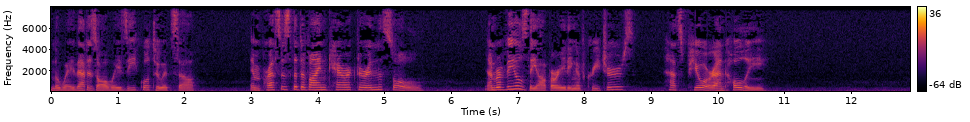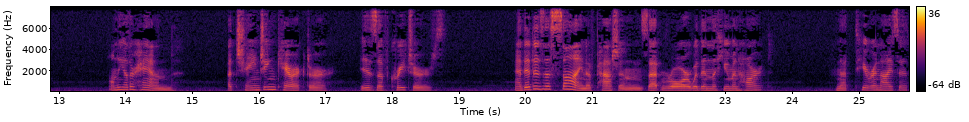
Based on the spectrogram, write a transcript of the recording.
The way that is always equal to itself impresses the divine character in the soul and reveals the operating of creatures as pure and holy. On the other hand, a changing character is of creatures, and it is a sign of passions that roar within the human heart, that tyrannize it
